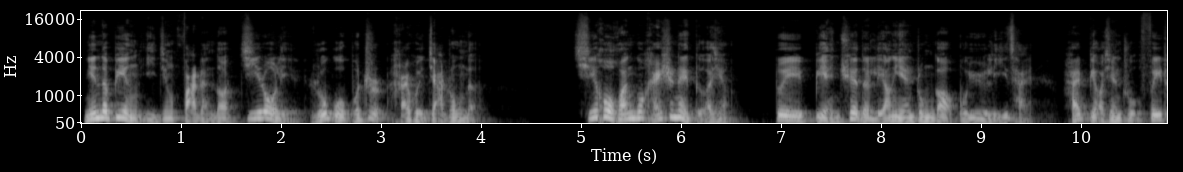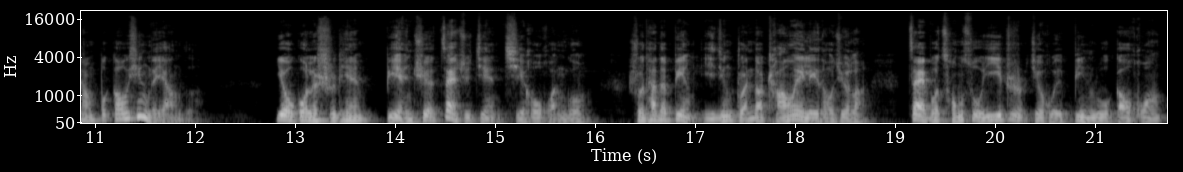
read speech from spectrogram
您的病已经发展到肌肉里，如果不治，还会加重的。”齐后桓公还是那德行，对扁鹊的良言忠告不予理睬，还表现出非常不高兴的样子。又过了十天，扁鹊再去见齐后桓公，说他的病已经转到肠胃里头去了，再不从速医治，就会病入膏肓。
